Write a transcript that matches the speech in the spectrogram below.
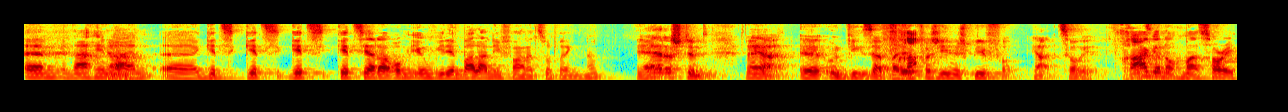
ähm, im Nachhinein ja. äh, geht es geht's, geht's, geht's ja darum, irgendwie den Ball an die Fahne zu bringen. Ne? Ja, das stimmt. Naja, äh, und wie gesagt, bei Fra den verschiedenen Spielformen. Ja, sorry. Frage nochmal, sorry.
